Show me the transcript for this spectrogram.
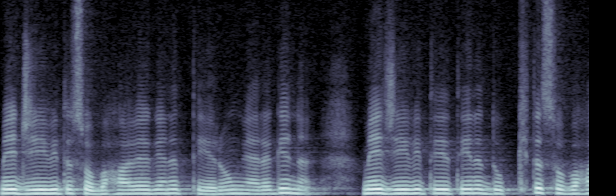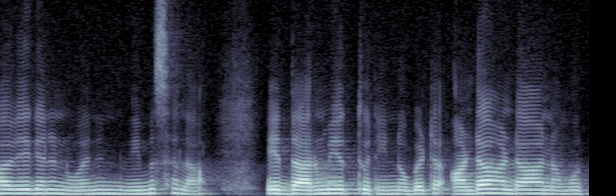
මේ ජීවිත ස්වභාවය ගැන තේරුම් අරගෙන මේ ජීවිතයේ තියෙන දුක්ඛිත ස්වභාවය ගැන නුවණින් විමසලා ඒ ධර්මයේ තුලින් ඔබට අඬා අඬා නමුත්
